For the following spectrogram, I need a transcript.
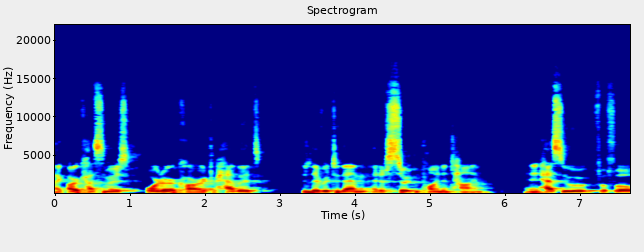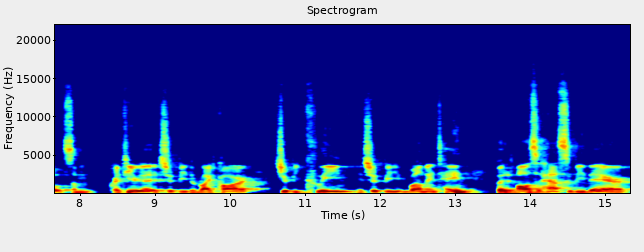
like our customers order a car to have it delivered to them at a certain point in time, and it has to fulfill some criteria. It should be the right car. It should be clean. It should be well maintained, but it also has to be there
